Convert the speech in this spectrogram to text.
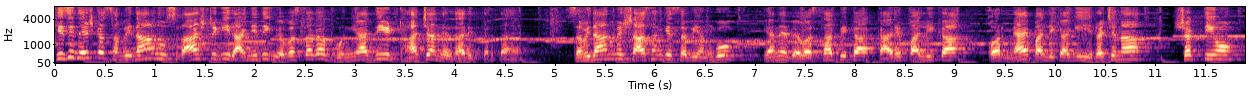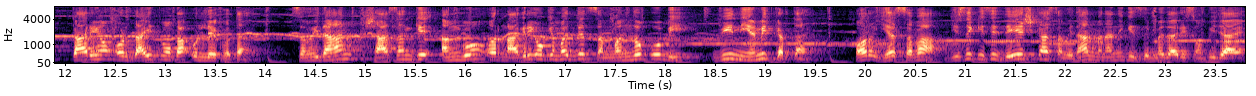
किसी देश का संविधान उस राष्ट्र की राजनीतिक व्यवस्था का बुनियादी ढांचा निर्धारित करता है। संविधान में शासन के सभी अंगों, यानी व्यवस्थापिका, कार्यपालिका और न्यायपालिका की रचना, शक्तियों, कार्यों और दायित्वों का उल्लेख होता है। संविधान शासन के अंगों और नागरिकों के मध्य संबंधों को भी विनियमित करता है। और यह सभा जिसे किसी देश का संविधान बनाने की ज़िम्मेदारी सौंपी जाए,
